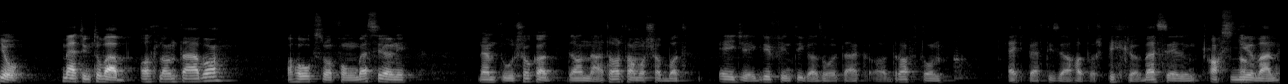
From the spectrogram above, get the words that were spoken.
Jó, mehetünk tovább Atlantába. A Hawksról fogunk beszélni. Nem túl sokat, de annál tartalmasabbat. AJ Griffint igazolták a drafton. 1 per 16-os pikről beszélünk. Azt a- Nyilván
